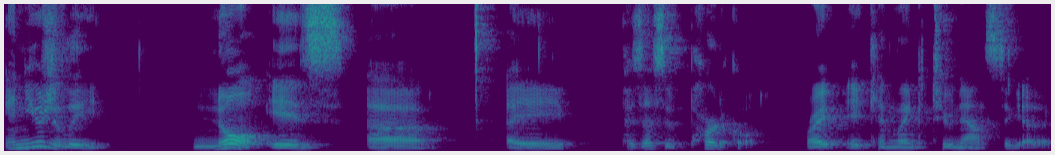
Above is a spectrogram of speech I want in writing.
and usually no is uh, a possessive particle, right? It can link two nouns together,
